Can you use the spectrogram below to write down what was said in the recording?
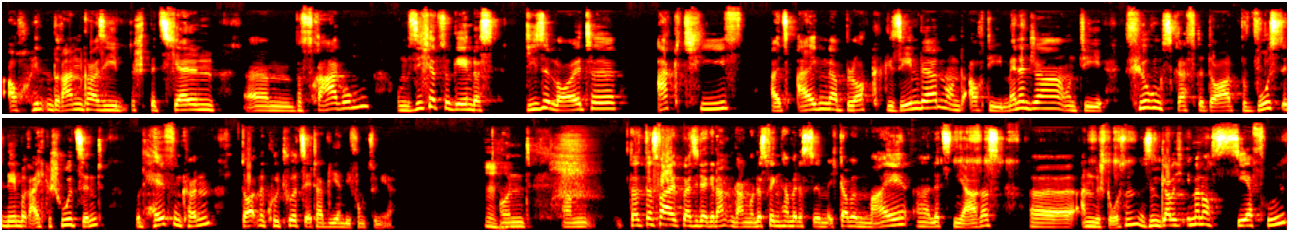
auch hinten dran quasi speziellen ähm, Befragungen, um sicherzugehen, dass diese Leute aktiv als eigener Block gesehen werden und auch die Manager und die Führungskräfte dort bewusst in dem Bereich geschult sind und helfen können, dort eine Kultur zu etablieren, die funktioniert. Mhm. Und ähm, das, das war halt quasi der Gedankengang und deswegen haben wir das, im, ich glaube, im Mai äh, letzten Jahres äh, angestoßen. Wir sind, glaube ich, immer noch sehr früh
